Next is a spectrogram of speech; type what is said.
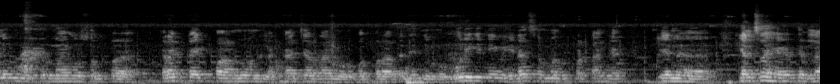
ನಿಮ್ಮ ಮುಖದ ಮ್ಯಾಗ ಸ್ವಲ್ಪ ಕರೆಕ್ಟ್ ಟೈಪ್ ಅನ್ನೋ ಒಂದು ಲೆಕ್ಕಾಚಾರದಾಗ ನೋಡ್ಕೋತ ಬರತ್ತೀನಿ ನಿಮ್ಮ ಊರಿಗೆ ನೀವು ಏನೋ ಸಂಬಂಧಪಟ್ಟಂಗೆ ಏನು, ಕೆಲಸ ಹೇಳ್ತಿರಲ್ಲ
